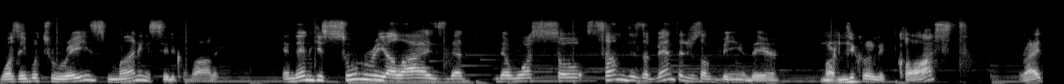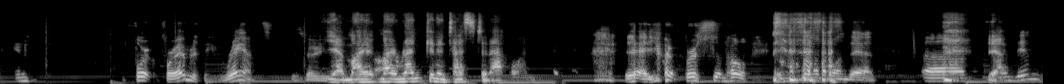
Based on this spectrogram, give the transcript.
was able to raise money in Silicon Valley, and then he soon realized that there was so some disadvantages of being there, mm-hmm. particularly cost, right? And for for everything, rent is very yeah. My my rent can attest to that one. yeah, your personal example on that. Um, yeah. And then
